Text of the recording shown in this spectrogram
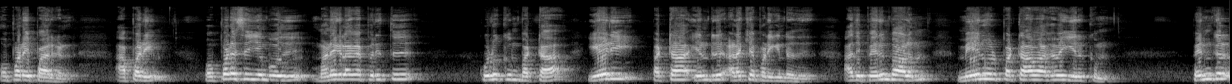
ஒப்படைப்பார்கள். அப்படி ஒப்படை செய்யும் போது மனைகளாக பிரித்து கொடுக்கும் பட்டா ஏடி பட்டா என்று அழைக்கப்படுகின்றது. அது பெரும்பாலும் மேனூல் பட்டாவாகவே இருக்கும். பெண்கள்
